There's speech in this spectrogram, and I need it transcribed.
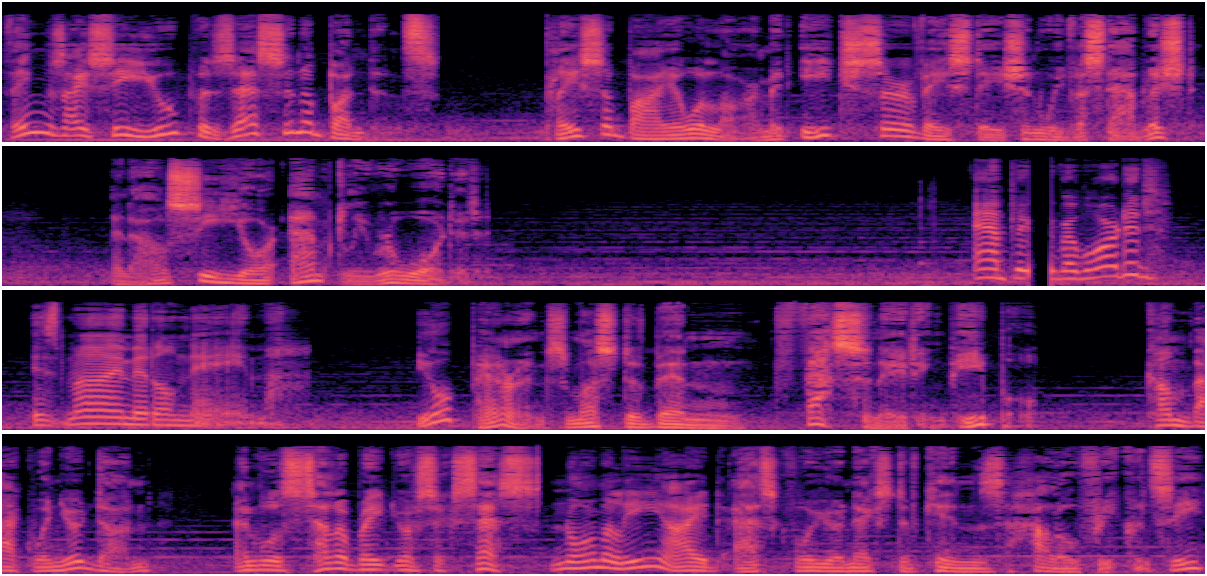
Things I see you possess in abundance. Place a bio-alarm at each survey station we've established, and I'll see you're amply rewarded. Amply rewarded is my middle name. Your parents must have been fascinating people. Come back when you're done, and we'll celebrate your success. Normally, I'd ask for your next of kin's holo frequency,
